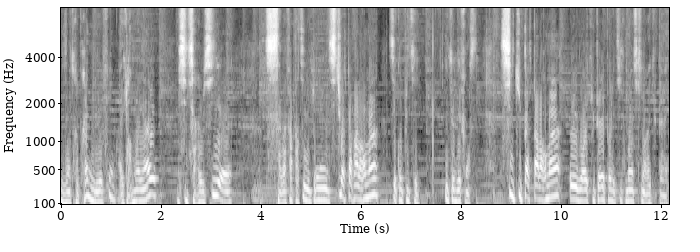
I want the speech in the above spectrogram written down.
Ils entreprennent, ils le font, avec leurs moyens à eux. Mais si ça réussit, euh, ça va faire partie de ton. Si tu passes pas par leurs mains, c'est compliqué. Ils te défoncent. Si tu passes par leurs mains, eux vont récupérer politiquement ce qu'ils ont récupéré.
